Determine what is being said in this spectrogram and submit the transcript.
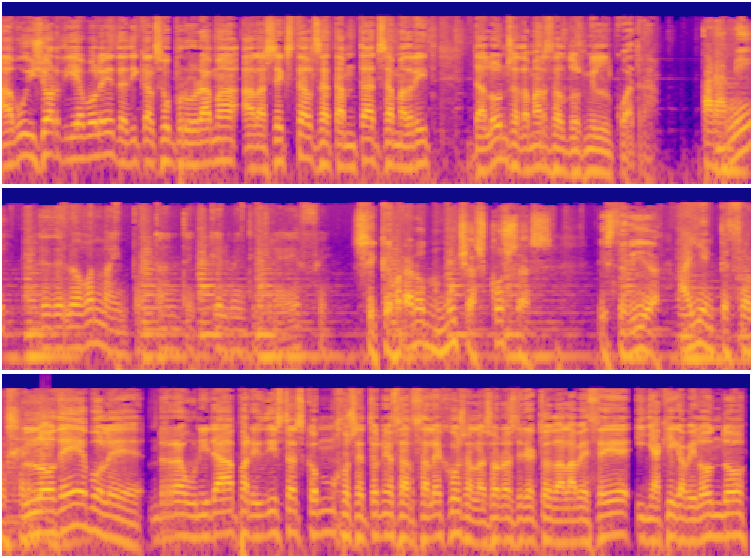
Avui Jordi Évole dedica el seu programa a la sexta als atemptats a Madrid de l'11 de març del 2004. Para mí, desde luego, es más importante que el 23F. Se quebraron muchas cosas este día. Ahí empezó el gen. Lo de Évole reunirà periodistes com José Antonio Zarzalejos, aleshores director de l'ABC, Iñaki Gabilondo,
